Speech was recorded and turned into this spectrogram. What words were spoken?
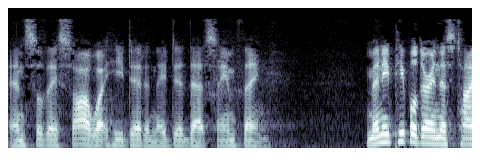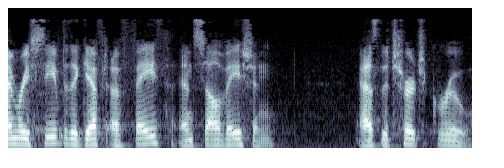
and so they saw what he did, and they did that same thing. Many people during this time received the gift of faith and salvation as the church grew.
